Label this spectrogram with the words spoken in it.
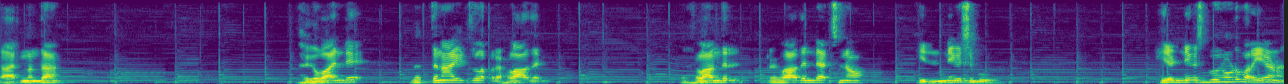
കാരണം എന്താ? ഭഗവാന്റെ ഭക്തനായിട്ടുള്ള പ്രഹ്ലാദൻ പ്രഹ്ലാദൻ പ്രഹ്ലാദന്റെ അച്ഛനോ ഹിരണ്യകശിപു. ഹിരണ്യകശിപുവിനോട് പറയാണ്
